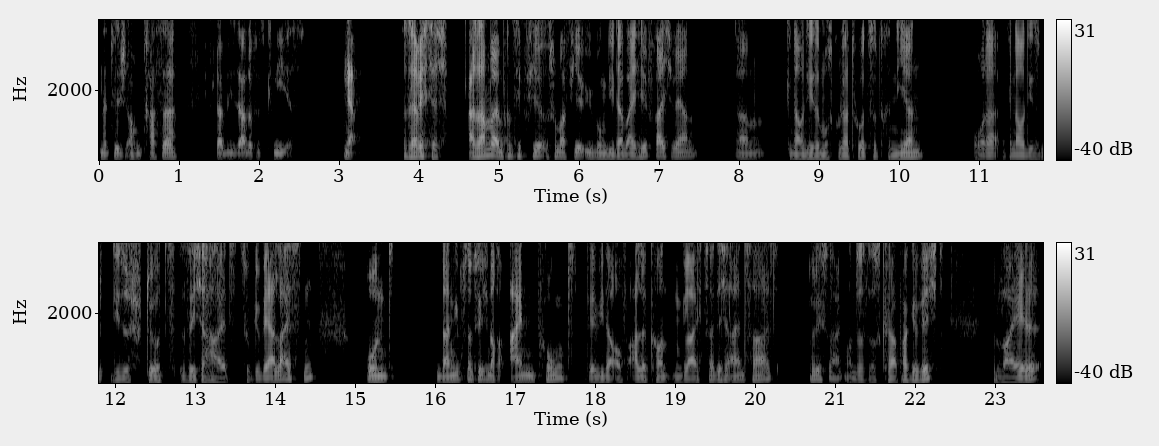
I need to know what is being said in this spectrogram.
natürlich auch ein krasser Stabilisator fürs Knie ist. Ja, sehr richtig. Also haben wir im Prinzip vier, schon mal vier Übungen, die dabei hilfreich wären, ähm, genau diese Muskulatur zu trainieren oder genau diese, diese Sturzsicherheit zu gewährleisten. Und dann gibt es natürlich noch einen Punkt, der wieder auf alle Konten gleichzeitig einzahlt würde ich sagen. Und das ist das Körpergewicht, weil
